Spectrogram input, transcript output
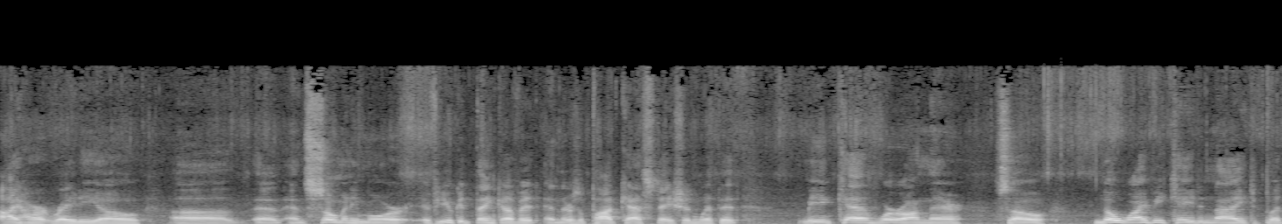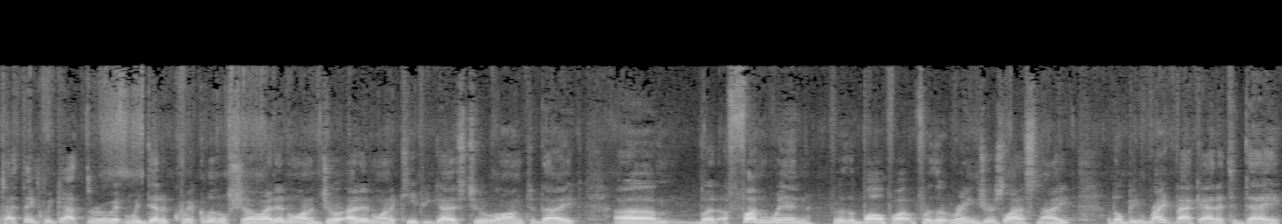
iHeartRadio, uh, and, and so many more. If you could think of it, and there's a podcast station with it, me and Kev, we're on there. So no YBK tonight, but I think we got through it and we did a quick little show. I didn't want to jo- I didn't want to keep you guys too long tonight, um, but a fun win for the ballpark for the Rangers last night. They'll be right back at it today,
